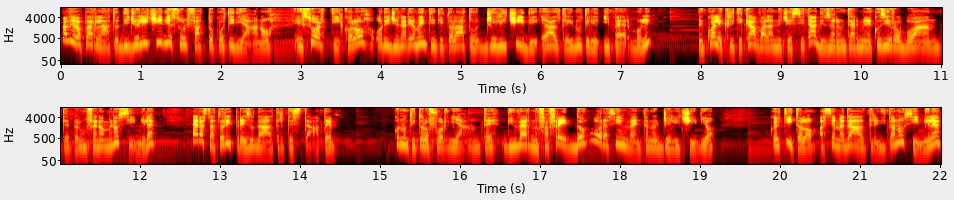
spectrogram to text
aveva parlato di gelicidio sul Fatto Quotidiano. Il suo articolo, originariamente intitolato Gelicidi e altre inutili iperboli, nel quale criticava la necessità di usare un termine così roboante per un fenomeno simile, era stato ripreso da altre testate, con un titolo fuorviante. D'inverno fa freddo, ora si inventano il gelicidio. Quel titolo, assieme ad altri di tono simile,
